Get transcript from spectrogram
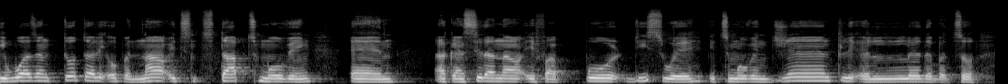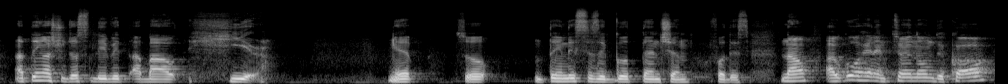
it wasn't totally open. Now it's stopped moving and I can see that now if I pull this way, it's moving gently a little bit. So I think I should just leave it about here. Yep. So I think this is a good tension for this. Now, I'll go ahead and turn on the car.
